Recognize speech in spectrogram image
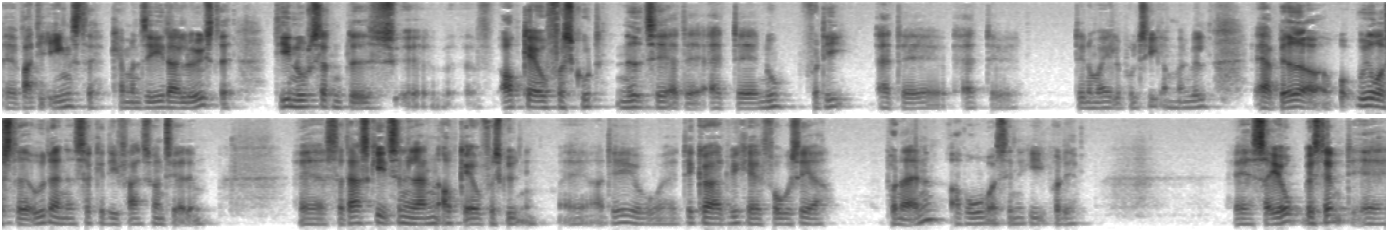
øh, var de eneste, kan man sige, der løste. De er nu sådan blevet øh, opgave forskudt ned til, at, at øh, nu, fordi at, øh, at øh, det normale politi, om man vil, er bedre udrustet og uddannet, så kan de faktisk håndtere dem. Øh, så der er sket sådan en eller anden opgaveforskydning, øh, og det, er jo, øh, det gør, at vi kan fokusere på noget andet og bruge vores energi på det. Øh, så jo, bestemt, øh,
